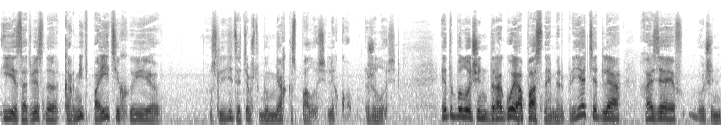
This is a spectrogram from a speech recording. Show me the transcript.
и, соответственно, кормить, поить их и следить за тем, чтобы им мягко спалось, легко жилось. Это было очень дорогое, опасное мероприятие для хозяев, очень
